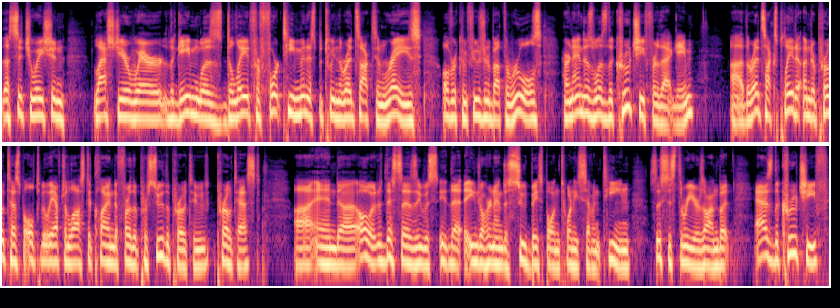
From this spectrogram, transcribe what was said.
a situation last year where the game was delayed for 14 minutes between the Red Sox and Rays over confusion about the rules. Hernandez was the crew chief for that game. Uh, the Red Sox played it under protest, but ultimately, after loss, declined to further pursue the pro- protest. Uh, and uh, oh, this says he was that Angel Hernandez sued baseball in 2017. So this is three years on. But as the crew chief,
